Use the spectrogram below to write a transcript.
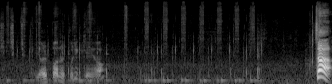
칙칙칙 열 번을 뿌릴게요. 자,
